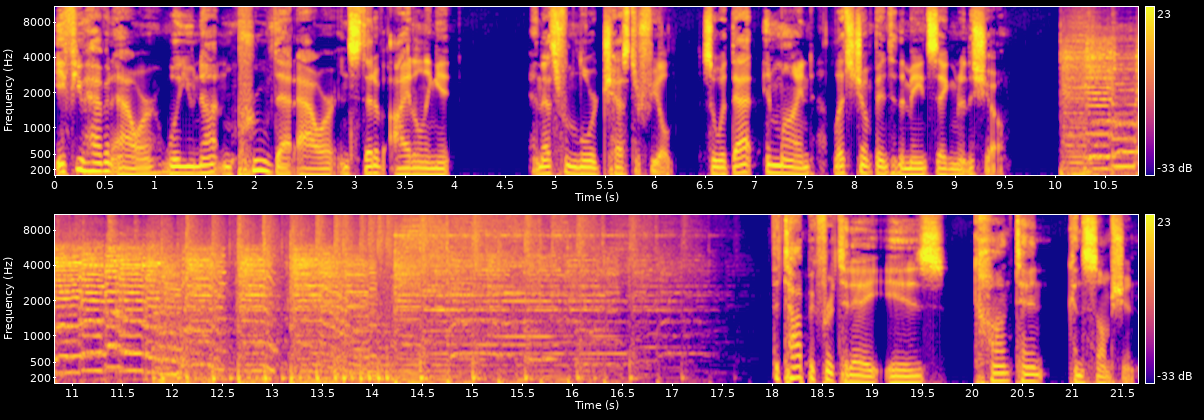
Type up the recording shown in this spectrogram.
If you have an hour, will you not improve that hour instead of idling it and that's from Lord Chesterfield. So, with that in mind, let's jump into the main segment of the show. The topic for today is content consumption.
